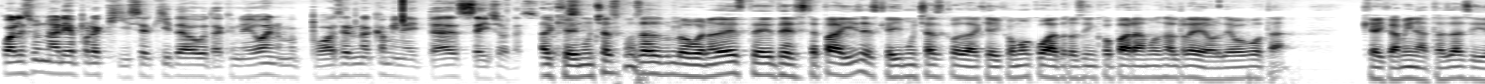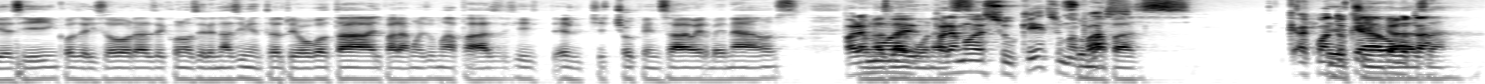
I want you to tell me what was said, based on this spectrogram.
¿Cuál es un área por aquí cerquita de Bogotá que uno diga, bueno, me puedo hacer una caminadita de seis horas? Aquí hay muchas cosas, lo bueno de este, de este país es que hay muchas cosas, aquí hay como cuatro o cinco páramos alrededor de Bogotá, que hay caminatas así de cinco o seis horas, de conocer el nacimiento del río Bogotá, el páramo de Sumapaz, el Ch- Choquensa, ver venados, Páramo unas de, lagunas, páramo de Suque, Sumapaz. Sumapaz, ¿A cuánto eh, queda Bogotá?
